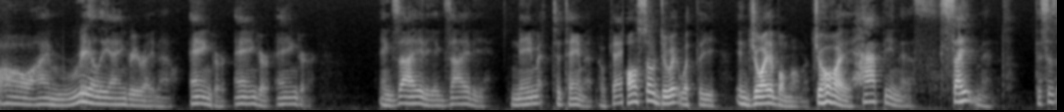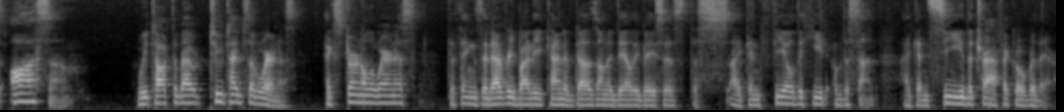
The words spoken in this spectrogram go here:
Oh, I'm really angry right now. Anger, anger, anger. Anxiety, anxiety. Name it to tame it, okay? Also do it with the enjoyable moment. Joy, happiness, excitement this is awesome. We talked about two types of awareness. External awareness, the things that everybody kind of does on a daily basis. This, I can feel the heat of the sun. I can see the traffic over there.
